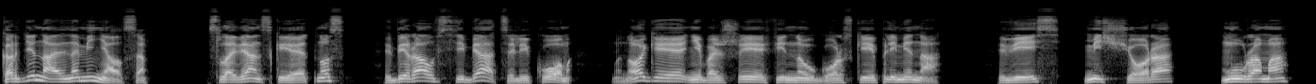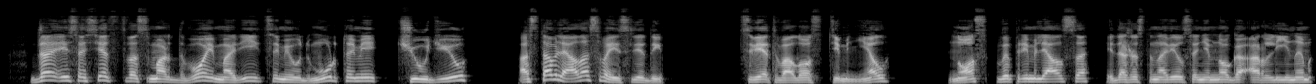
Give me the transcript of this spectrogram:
кардинально менялся. Славянский этнос вбирал в себя целиком многие небольшие финно-угорские племена, Весь, Мещера, Мурома, да и соседство с Мордвой, марийцами, удмуртами, Чудью оставляло свои следы. Цвет волос темнел, нос выпрямлялся и даже становился немного орлиным,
